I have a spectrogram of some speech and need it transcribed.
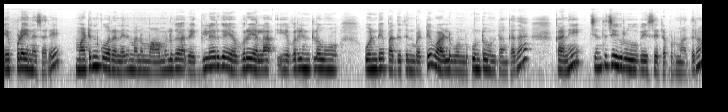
ఎప్పుడైనా సరే మటన్ కూర అనేది మనం మామూలుగా రెగ్యులర్గా ఎవరు ఎలా ఎవరి ఇంట్లో వండే పద్ధతిని బట్టి వాళ్ళు వండుకుంటూ ఉంటాం కదా. కానీ చింత చిగురు వేసేటప్పుడు మాత్రం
